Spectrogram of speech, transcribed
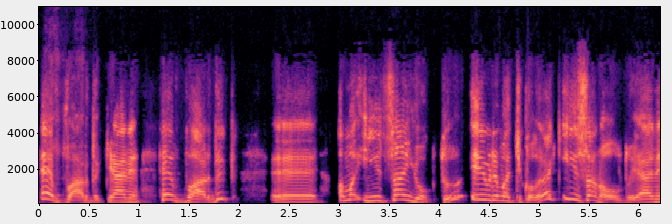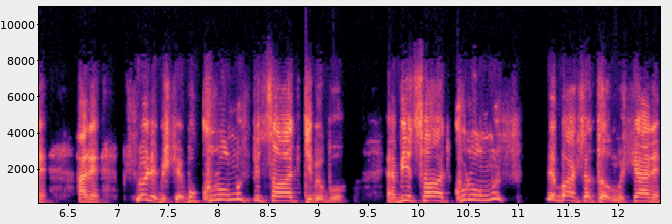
Hep vardık. Yani hep vardık. Ee, ama insan yoktu. Evrimatik olarak insan oldu. Yani hani şöyle bir şey. Bu kurulmuş bir saat gibi bu. Yani bir saat kurulmuş ve başlatılmış. Yani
